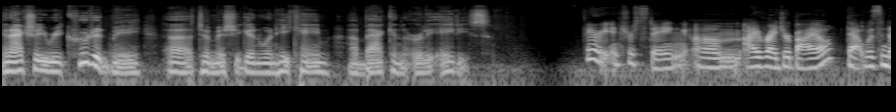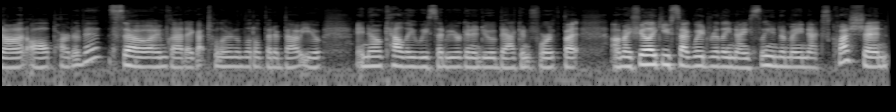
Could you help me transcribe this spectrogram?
and actually recruited me uh, to Michigan when he came uh, back in the early 80s very interesting. Um, I read your bio. That was not all part of it. So I'm glad I got to learn a little bit about you. I know, Kelly, we said we were going to do a back and forth, but um, I feel like you segued really nicely into my next question,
